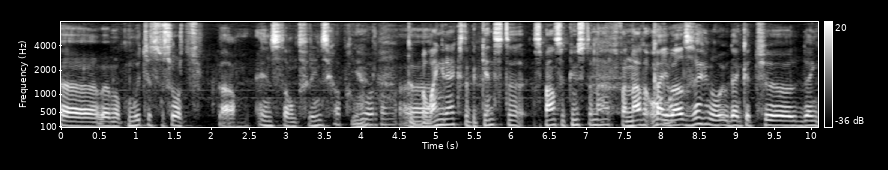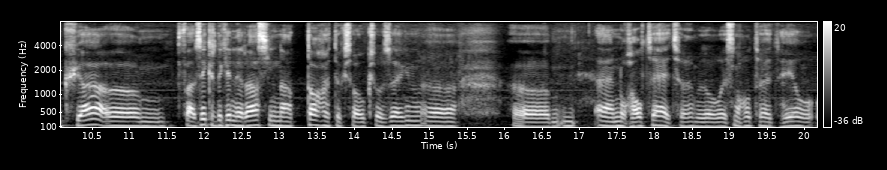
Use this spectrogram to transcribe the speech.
we hebben ontmoet. Het is een soort ja, instant vriendschap geworden. Ja. De uh, belangrijkste, bekendste Spaanse kunstenaar van na de oorlog? Kan je wel zeggen. Ik denk, het, uh, denk ja, um, enfin, zeker de generatie na 80 zou ik zo zeggen. Uh, en nog altijd. Hè. Ik bedoel, is nog altijd heel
